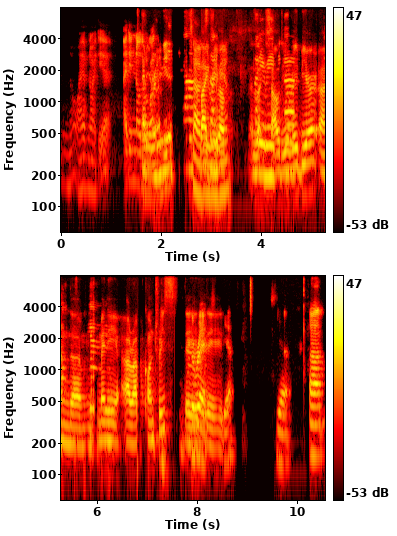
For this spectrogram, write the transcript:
No, I have no idea. I didn't know there Saudi was. Arabia. like, Saudi Arabia. Uh, like Saudi Saudi Arabia. Arabia and um, many Arab countries. They, Correct. they- Yeah. Yeah. Um,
